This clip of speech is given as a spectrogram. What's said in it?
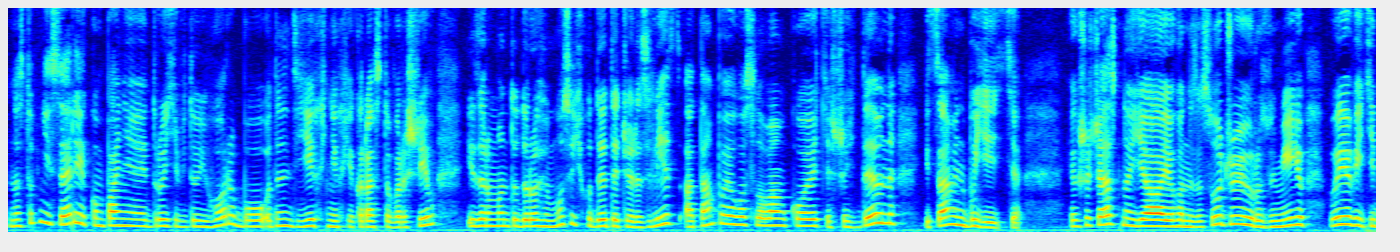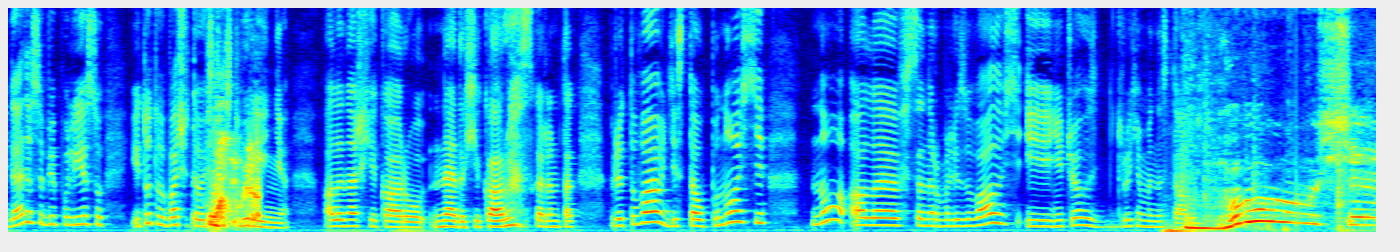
В наступній серії компанія друзів йдуть гори, бо один з їхніх якраз товаришів із ремонту дороги мусить ходити через ліс, а там, по його словам, коїться щось дивне, і сам він боїться. Якщо чесно, я його не засуджую, розумію. Ви уявіть, йдете собі по лісу, і тут ви бачите ось це створіння. Але наш Хікару, не до Хікару, скажімо так, врятував, дістав по носі. Ну, але все нормалізувалось і нічого з друзями не сталося. Боже.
